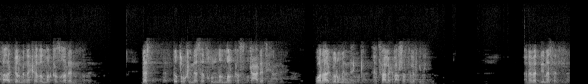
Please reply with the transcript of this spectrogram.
هأجر منك هذا المركز غدا. بس اترك الناس يدخلون المركز كعادتهم. وأنا هأجره منك. هدفع لك العشرة آلاف جنيه. أنا بدي مثل.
